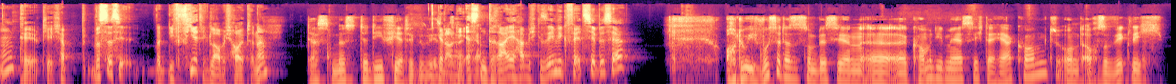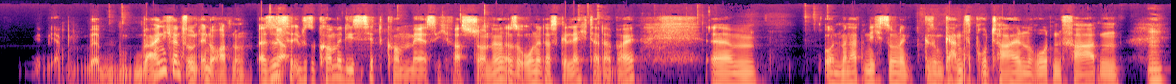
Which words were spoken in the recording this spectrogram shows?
Okay, okay. Ich habe, was ist hier? die vierte, glaube ich, heute, ne? Das müsste die vierte gewesen Genau, sein. die ersten ja. drei habe ich gesehen. Wie gefällt's dir bisher? Oh du, ich wusste, dass es so ein bisschen äh, Comedy-mäßig daherkommt und auch so wirklich ja, äh, eigentlich ganz in Ordnung. Also es Ja. ist so Comedy-Sitcom-mäßig fast schon, ne? Also ohne das Gelächter dabei. Ähm, und man hat nicht so, eine, so einen ganz brutalen roten Faden Mhm.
